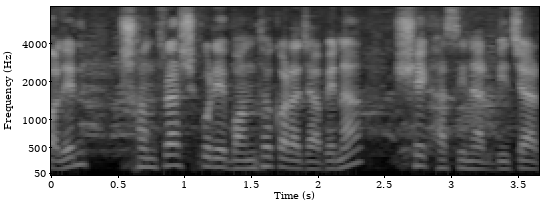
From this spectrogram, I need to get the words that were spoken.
বলেন সন্ত্রাস করে বন্ধ করা যাবে না শেখ হাসিনার বিচার।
